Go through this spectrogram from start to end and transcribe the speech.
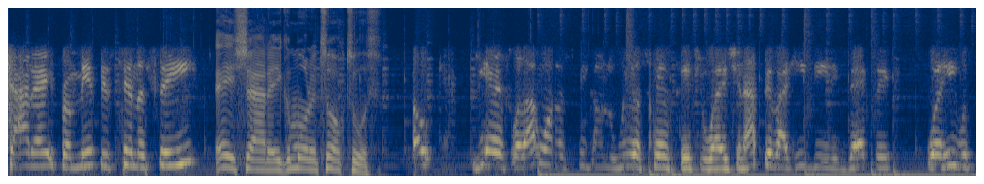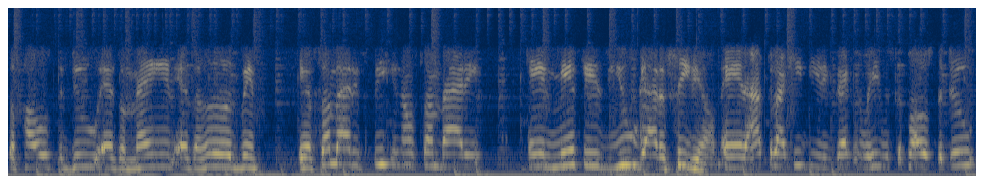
Sade from Memphis, Tennessee. Hey, Sade. Good morning. Talk to us. Oh, yes. Well, I want to speak on the Will Smith situation. I feel like he did exactly what he was supposed to do as a man, as a husband. If somebody's speaking on somebody in Memphis, you got to see them. And I feel like he did exactly what he was supposed to do.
